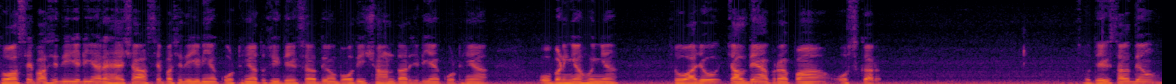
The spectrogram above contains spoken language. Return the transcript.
ਸੋ ਆਸੇ-ਪਾਸੇ ਦੀ ਜਿਹੜੀਆਂ ਰਹਿائش ਆ, ਆਸੇ-ਪਾਸੇ ਦੀ ਜਿਹੜੀਆਂ ਕੋਠੀਆਂ ਤੁਸੀਂ ਦੇਖ ਸਕਦੇ ਹੋ, ਬਹੁਤ ਹੀ ਸ਼ਾਨਦਾਰ ਜਿਹੜੀਆਂ ਕੋਠੀਆਂ ਉਹ ਬਣੀਆਂ ਹੋਈਆਂ। ਸੋ ਆਜੋ, ਚੱਲਦੇ ਆਂ ਫਿਰ ਆਪਾਂ ਉਸ ਘਰ। ਸੋ ਦੇਖ ਸਕਦੇ ਹੋ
